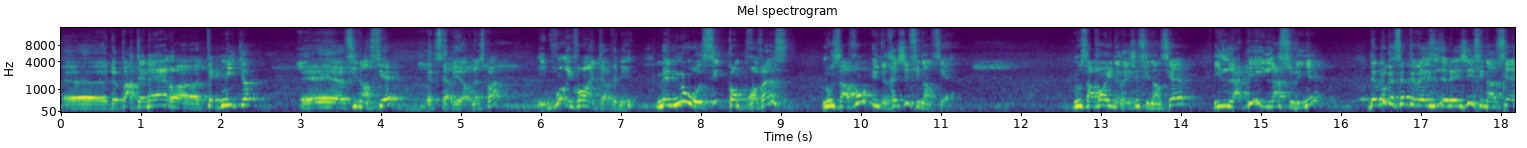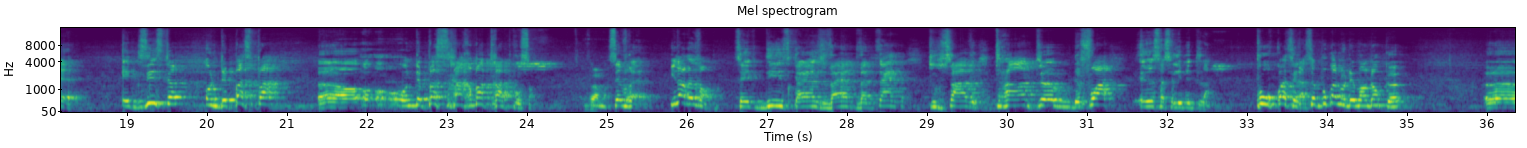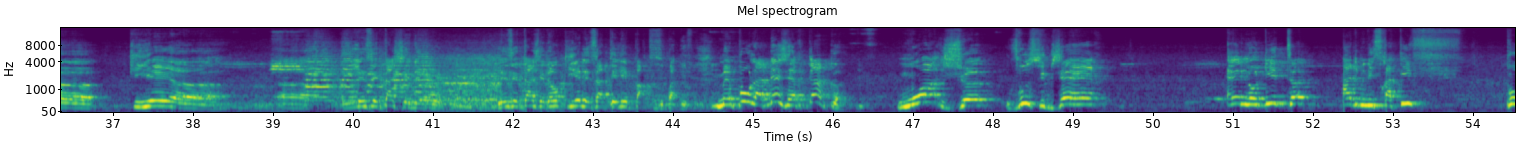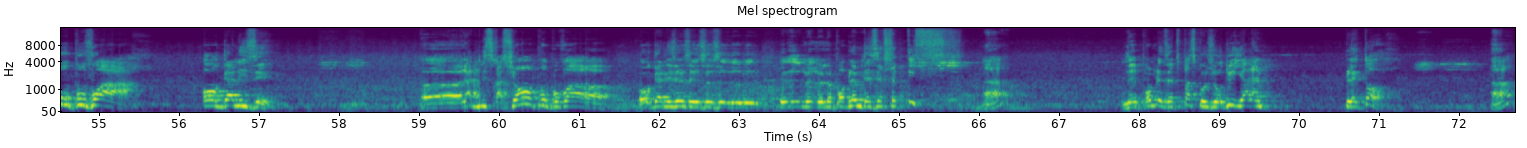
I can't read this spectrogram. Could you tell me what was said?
euh, de partenaires euh, techniques et financiers extérieurs, n'est-ce pas? Ils vont, ils vont intervenir. Mais nous aussi, comme province, nous avons une régie financière. Nous avons une régie financière, il l'a dit, il l'a souligné. Depuis que cette ré- régie financière existe, on ne dépasse pas, euh, on, dépasse rarement 30%. Vraiment. C'est vrai. Il a raison. C'est 10, 15, 20, 25, tout ça, 30, euh, des fois, et ça se limite là. Pourquoi c'est là? C'est pourquoi nous demandons que euh, qu'il y ait euh, les états généraux. Les états généraux, qu'il y ait les ateliers participatifs. Mais pour la DGRCAC, moi, je vous suggère un audit administratif pour pouvoir organiser euh, l'administration, pour pouvoir euh, organiser le problème des effectifs. Hein? Les problèmes des effectifs, parce qu'aujourd'hui, il y a un pléthore. Hein?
